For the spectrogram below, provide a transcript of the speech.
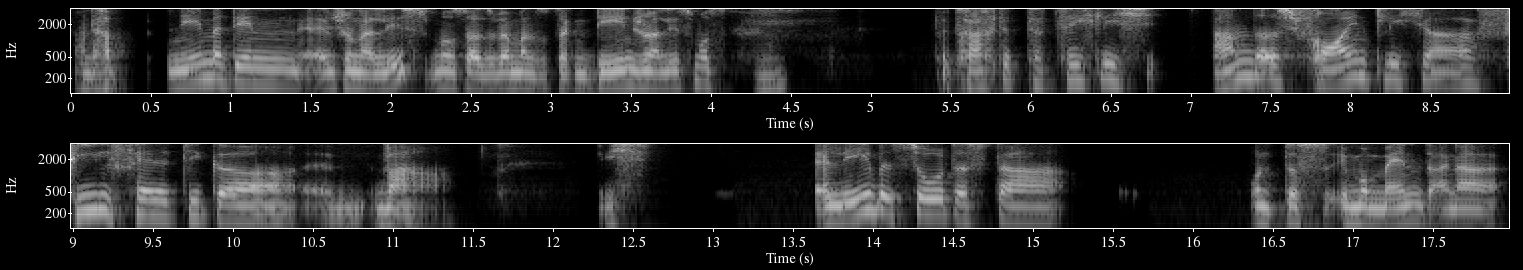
und hab, nehme den äh, Journalismus, also wenn man sozusagen den Journalismus mhm. betrachtet, tatsächlich anders, freundlicher, vielfältiger ähm, wahr. Ich erlebe es so, dass da und das im Moment einer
